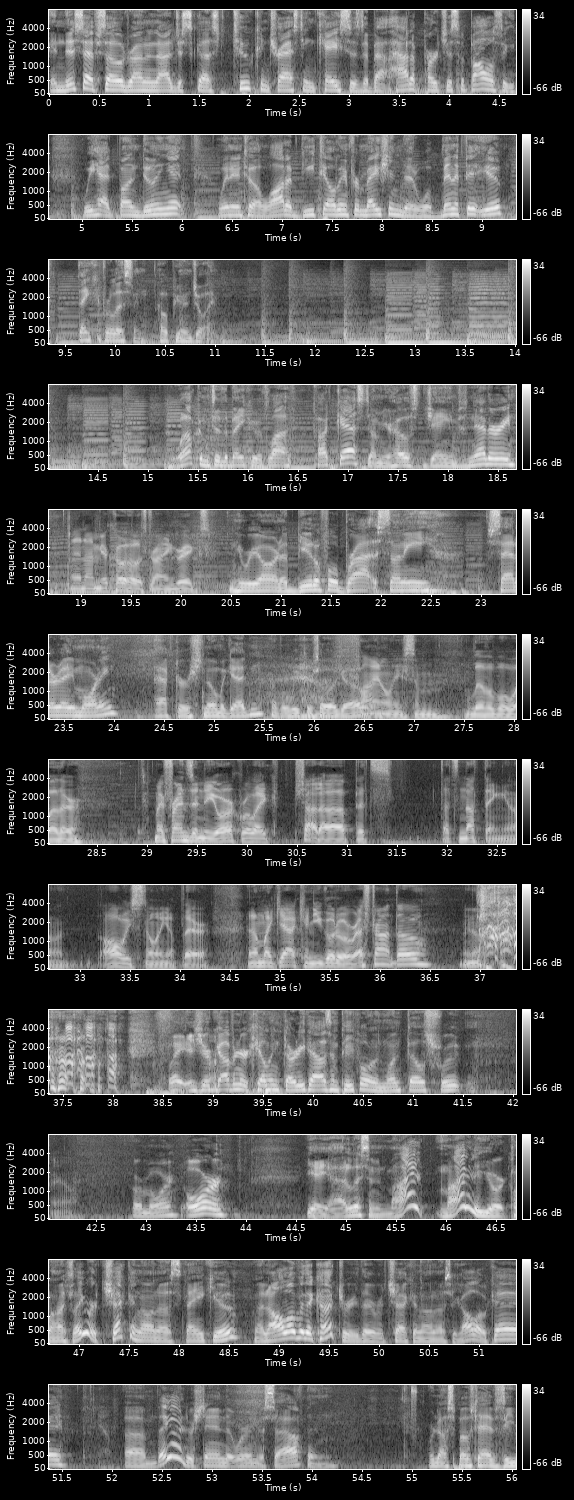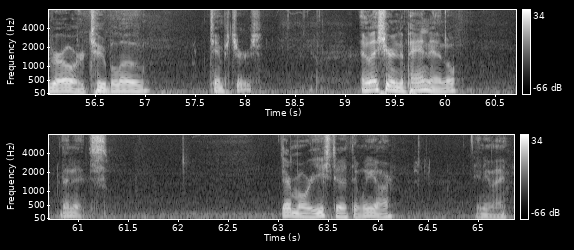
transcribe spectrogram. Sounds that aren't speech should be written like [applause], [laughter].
In this episode, Ron and I discussed two contrasting cases about how to purchase a policy. We had fun doing it, went into a lot of detailed information that will benefit you. Thank you for listening. Hope you enjoy. Welcome to the Banking with Life podcast. I'm your host, James Nethery. And I'm your co host, Ryan Griggs. And here we are on a beautiful, bright, sunny Saturday morning after Snowmageddon of a week or so ago. Finally, some livable weather. My friends in New York were like, shut up. It's That's nothing, you know, always snowing up there. And I'm like, yeah, can you go to a restaurant though? You know? [laughs] Wait, is your governor killing 30,000 people in one fell swoop? Yeah. Or more? Or yeah, yeah. Listen, my my New York clients, they were checking on us. Thank you, and all over the country, they were checking on us. Are y'all okay? Yeah. Um, they understand that we're in the South and we're not supposed to have zero or two below temperatures. Unless you're in the Panhandle. Then it's they're more used to it than we are. Anyway,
